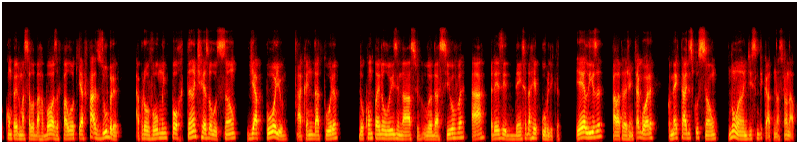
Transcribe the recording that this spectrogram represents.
o companheiro Marcelo Barbosa falou que a Fazubra aprovou uma importante resolução de apoio à candidatura do companheiro Luiz Inácio Lula da Silva à presidência da República. E a Elisa fala para a gente agora como é que está a discussão no ANDE Sindicato Nacional.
